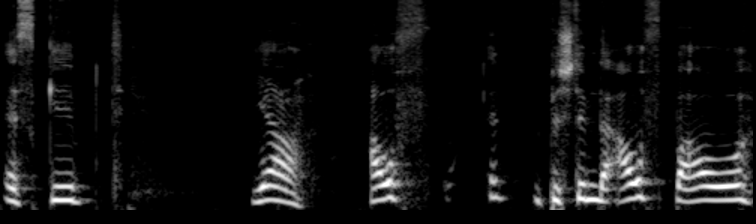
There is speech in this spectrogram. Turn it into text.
Es gibt, ja, auf, äh, bestimmte Aufbau,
